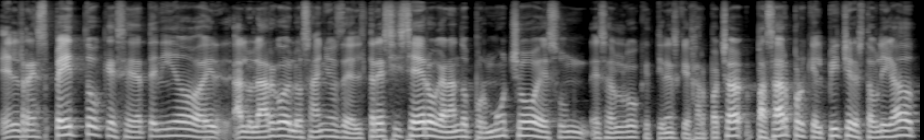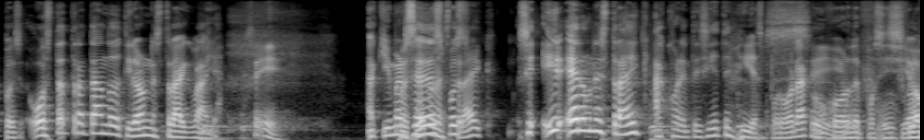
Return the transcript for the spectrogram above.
el respeto que se ha tenido a lo largo de los años del 3 y 0 ganando por mucho es un es algo que tienes que dejar pasar porque el pitcher está obligado pues o está tratando de tirar un strike vaya Sí. aquí Pues era un Mercedes pues, strike. Sí, era un strike a 47 millas por hora con Sí, jugador de posición.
